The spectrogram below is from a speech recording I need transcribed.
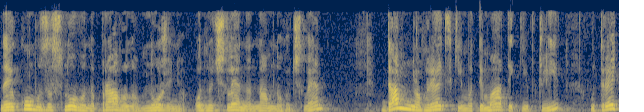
на якому засновано правило множення одночлена на многочлен, давньогрецький математик Євклід у 3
